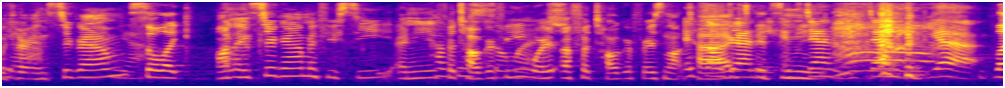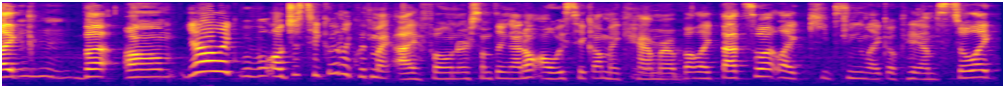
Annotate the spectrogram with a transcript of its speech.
with her Instagram. Yeah. So like on Instagram, if you see any Help me so photography where a photographer is not It's tagged, Danny. it's It's me. Danny. It's Danny. Yeah. like but um yeah like we'll- i'll just take it like with my iphone or something i don't always take out my camera but like that's what like keeps me like okay i'm still like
